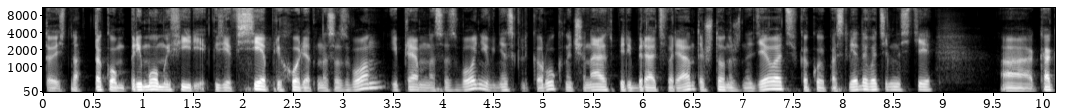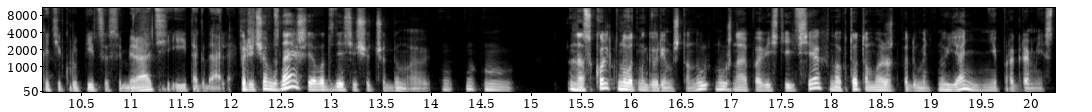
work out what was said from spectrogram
То есть да. в таком прямом эфире, где все приходят на созвон, и прямо на созвоне в несколько рук начинают перебирать варианты, что нужно делать, в какой последовательности, а, как эти крупицы собирать и так далее. Причем, знаешь, я вот здесь еще что думаю насколько, ну вот мы говорим, что ну, нужно оповестить всех, но кто-то может подумать, ну я не программист,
